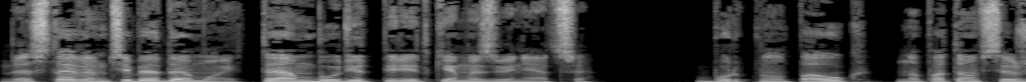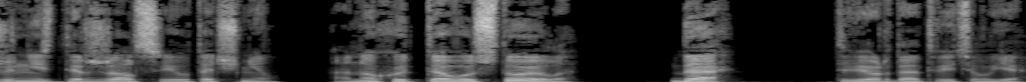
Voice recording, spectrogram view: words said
«Доставим тебя домой, там будет перед кем извиняться», буркнул паук, но потом все же не сдержался и уточнил. «Оно хоть того стоило?» «Да», — твердо ответил я.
